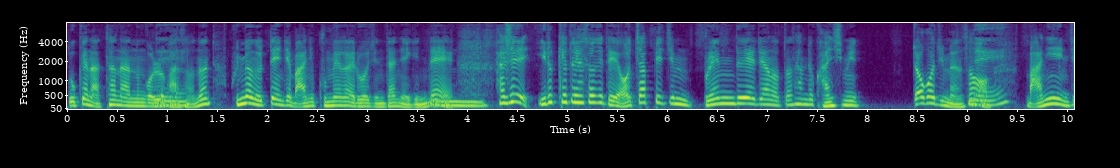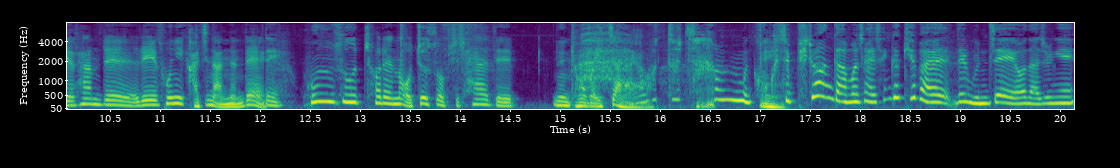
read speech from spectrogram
높게 나타나는 걸로 네. 봐서는 분명 이때 이제 많이 구매가 이루어진다는 얘기인데 음. 사실 이렇게도 해석이 돼요. 어차피 지금 브랜드에 대한 어떤 사람들 관심이 적어지면서 네. 많이 이제 사람들이 손이 가진 않는데 네. 혼수철에는 어쩔 수 없이 사야 되 는 경우가 있잖아요. 이것도 참 혹시 필요한가 한번 잘 생각해봐야 될 문제예요. 나중에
